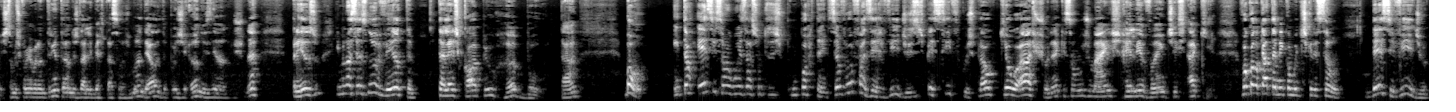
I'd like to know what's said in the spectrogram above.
estamos comemorando 30 anos da libertação de Mandela, depois de anos e anos, né? Preso. Em 1990, telescópio Hubble, tá? Bom, Então, esses são alguns assuntos importantes. Eu vou fazer vídeos específicos para o que eu acho né, que são os mais relevantes aqui. Vou colocar também como descrição desse vídeo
